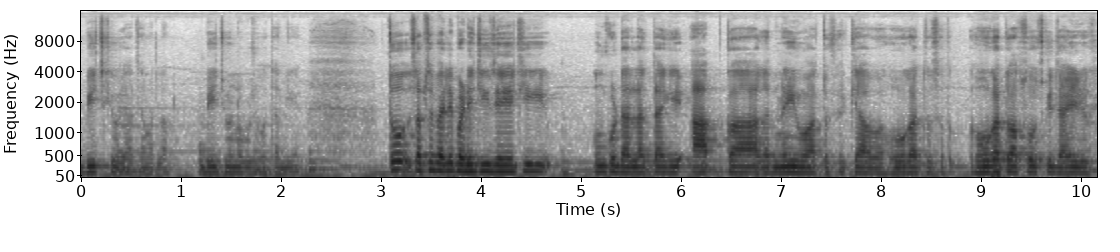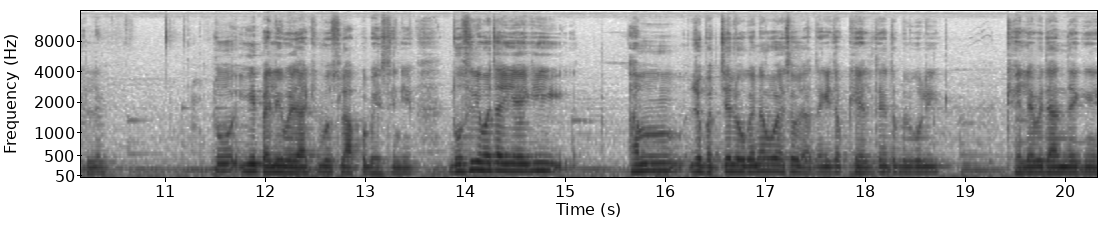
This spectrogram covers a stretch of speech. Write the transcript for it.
बीच के हो जाते हैं मतलब बीच में उन्हें कुछ होता नहीं है। तो सबसे पहली बड़ी चीज़ ये है कि उनको डर लगता है कि आपका अगर नहीं हुआ तो फिर क्या हुआ? होगा तो सब, होगा तो आप सोच के जाइए खेलने। तो ये पहली वजह कि वो इसलिए आपको भेजते नहीं है। दूसरी वजह ये है कि हम जो बच्चे लोग हैं ना, वो ऐसे हो जाते हैं कि जब खेलते हैं तो बिल्कुल ही खेले भी ध्यान देंगे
